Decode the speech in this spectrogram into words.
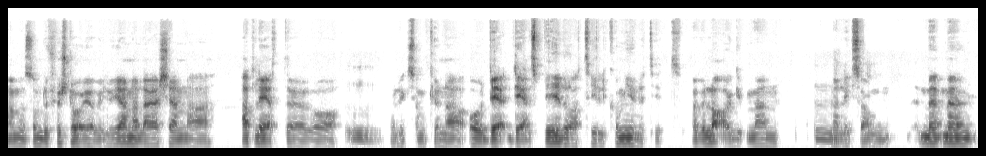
ja, men som du förstår, jag vill ju gärna lära känna atleter och, Mm, och liksom kunna, och de, dels bidra till communityt överlag, men, mm, men liksom, men, men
